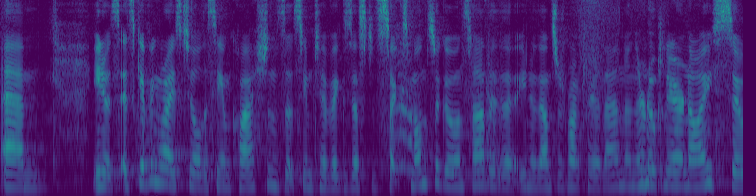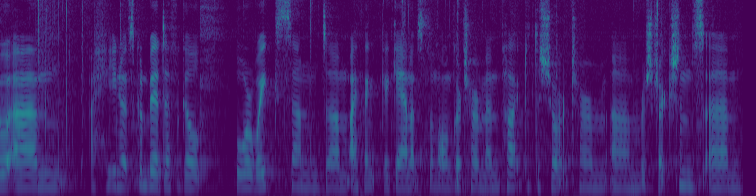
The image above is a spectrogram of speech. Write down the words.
um you know, it's, it's giving rise to all the same questions that seem to have existed six months ago, and sadly, the, you know, the answers weren't clear then, and they're no clearer now. So, um, you know, it's going to be a difficult four weeks, and um, I think again it's the longer term impact of the short term um, restrictions. Um,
